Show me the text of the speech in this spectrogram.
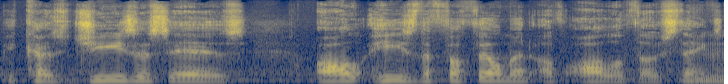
Because Jesus is all he's the fulfillment of all of those things.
